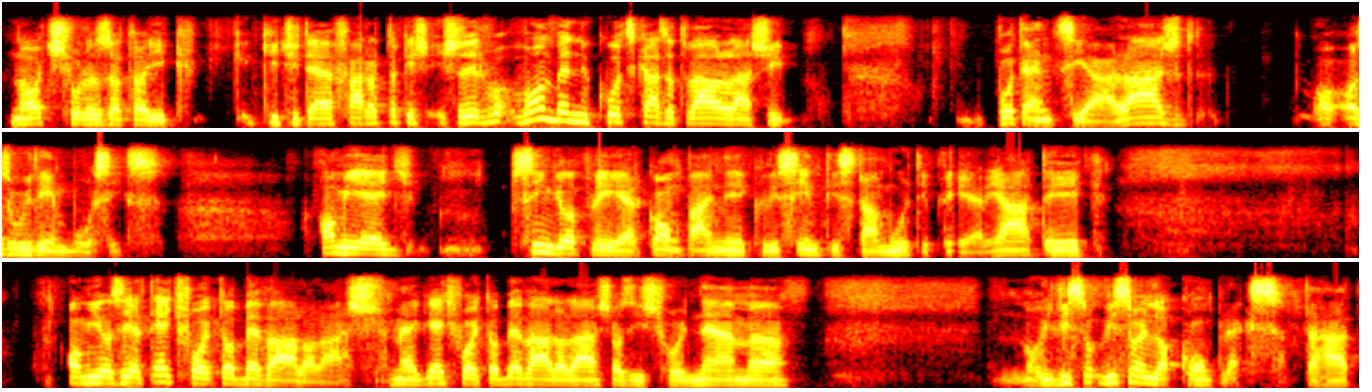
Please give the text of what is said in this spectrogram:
nagy sorozataik kicsit elfáradtak, és, és azért van bennük kockázatvállalási potenciál. Lásd az új Rainbow Six, ami egy single player, kampány nélküli, szintisztán multiplayer játék, ami azért egyfajta bevállalás, meg egyfajta bevállalás az is, hogy nem, hogy viszonylag komplex, tehát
